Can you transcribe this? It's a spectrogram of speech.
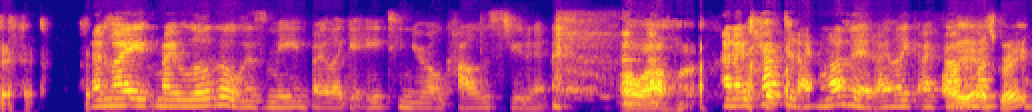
and my my logo was made by like an 18 year old college student. oh wow! and I kept it. I love it. I like. I found. Oh, yeah, it it's great.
